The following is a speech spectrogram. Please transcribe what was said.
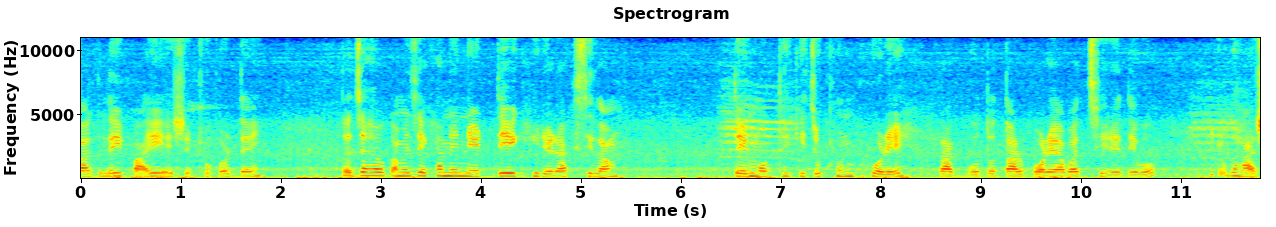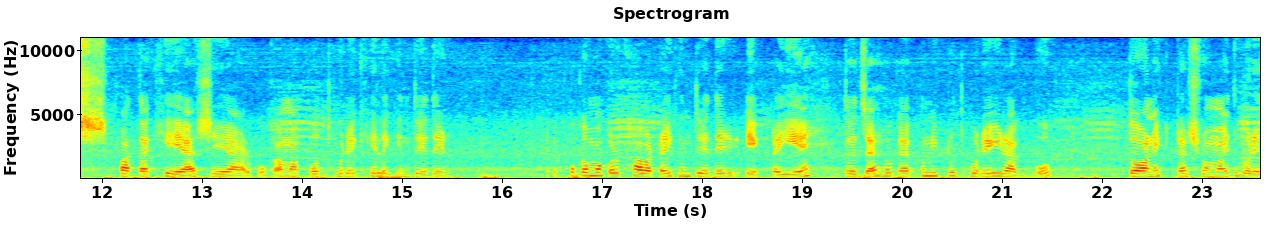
লাগলেই পায়ে এসে ঠোকর দেয়। তো যাই হোক, আমি যেখানে নেট দিয়ে ঘিরে রাখছিলাম, এর মধ্যে কিছুক্ষণ ভরে রাখব। তো তারপরে আবার ছেড়ে দেব। একটু ঘাস পাতা খেয়ে আসে আর পোকামাকড় ধরে খেলে কিন্তু এদের, পোকামাকড় খাওয়াটাই কিন্তু এদের একটা ইয়ে। তো যাই হোক, এখন একটু ধরেই রাখব। তো অনেকটা সময় ধরে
